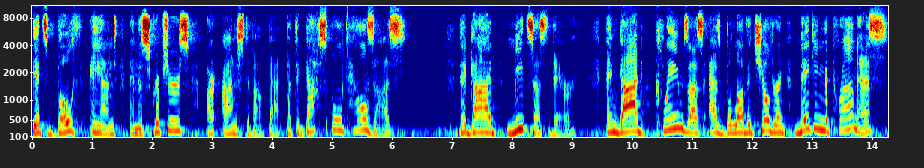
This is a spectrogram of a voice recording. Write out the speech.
It's both and, and the scriptures are honest about that. But the gospel tells us that God meets us there and God claims us as beloved children, making the promise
